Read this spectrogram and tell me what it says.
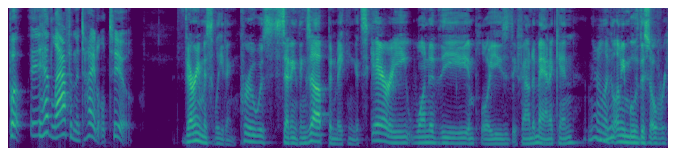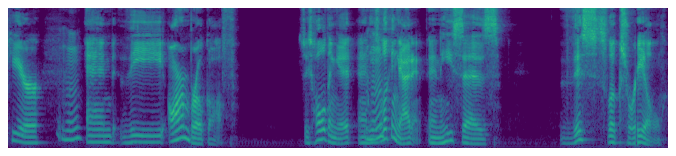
But it had laugh in the title, too. Very misleading. Crew was setting things up and making it scary. One of the employees, they found a mannequin. They're like, mm-hmm. let me move this over here. Mm-hmm. And the arm broke off. So he's holding it and he's looking at it and he says, this looks real.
